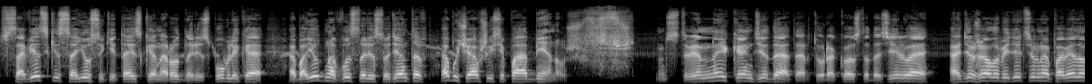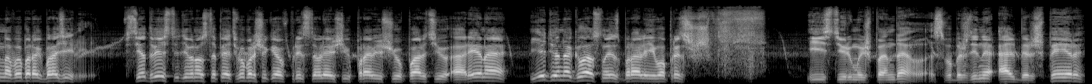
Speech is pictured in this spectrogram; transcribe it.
Советский Союз и Китайская Народная Республика обоюдно выслали студентов, обучавшихся по обмену. Ственный кандидат Артура Коста да Сильва одержал убедительную победу на выборах Бразилии. Все 295 выборщиков, представляющих правящую партию «Арена», единогласно избрали его пред... Из тюрьмы Шпандау освобождены Альберт Шпеер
